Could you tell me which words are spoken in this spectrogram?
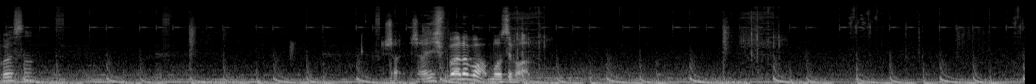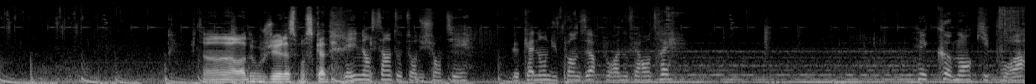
quoi ça J'ar- J'arrive pas à l'avoir. Bon, c'est pas grave. Putain, arrête de bouger, laisse-moi scanner. Il y a une enceinte autour du chantier. Le canon du Panzer pourra nous faire entrer Et comment qui pourra?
